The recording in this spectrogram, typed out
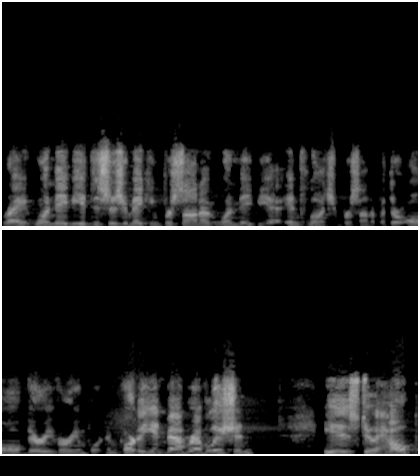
right? One may be a decision making persona, one may be an influencer persona, but they're all very, very important. And part of the inbound revolution is to help,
